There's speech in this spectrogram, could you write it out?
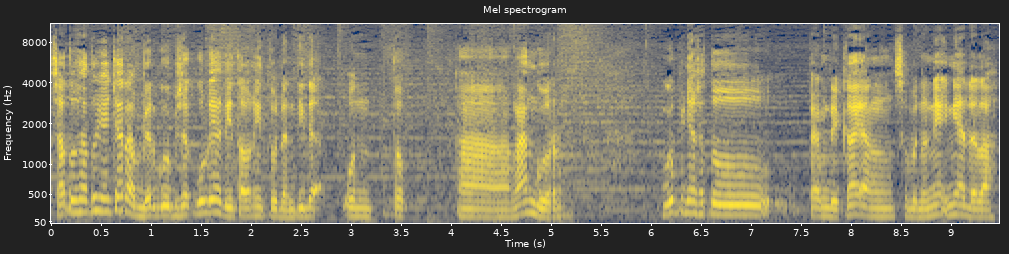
Satu-satunya cara biar gue bisa kuliah di tahun itu dan tidak untuk uh, nganggur gue punya satu PMDK yang sebenarnya ini adalah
